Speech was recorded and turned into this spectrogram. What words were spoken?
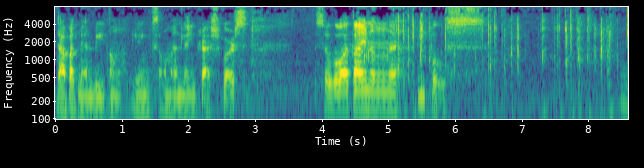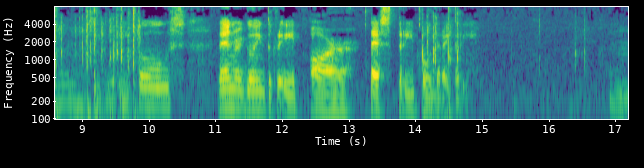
dapat meron ditong link sa command line crash course. So, gawa tayo ng uh, repos. Repos. Then we're going to create our test repo directory. Hmm.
